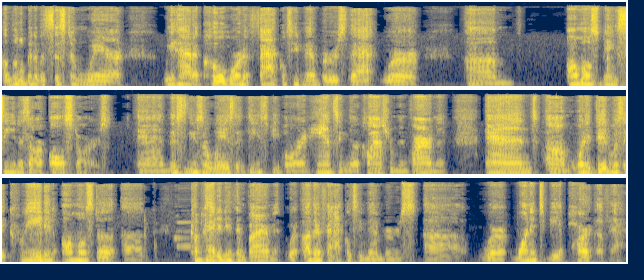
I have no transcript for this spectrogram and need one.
a little bit of a system where we had a cohort of faculty members that were um, almost being seen as our all-stars. And this, these are ways that these people are enhancing their classroom environment. And um, what it did was it created almost a, a competitive environment where other faculty members uh, were wanted to be a part of that.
